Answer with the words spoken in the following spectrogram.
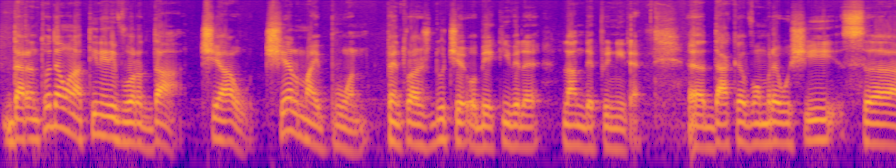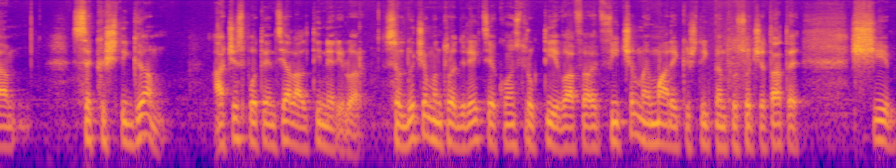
Dar întotdeauna tinerii vor da ce au cel mai bun pentru a-și duce obiectivele la îndeplinire. Uh, Dacă vom reuși să, să câștigăm acest potențial al tinerilor, să-l ducem într-o direcție constructivă, va fi cel mai mare câștig pentru societate și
